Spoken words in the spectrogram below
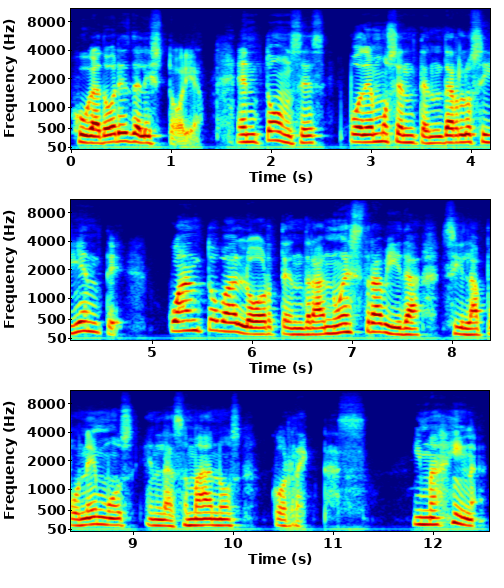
jugadores de la historia. Entonces podemos entender lo siguiente. ¿Cuánto valor tendrá nuestra vida si la ponemos en las manos correctas? Imagina,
